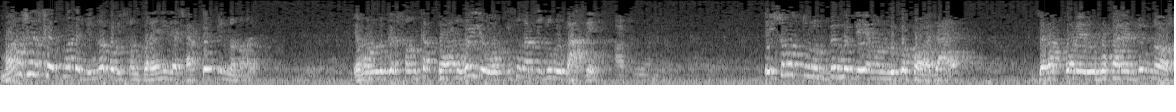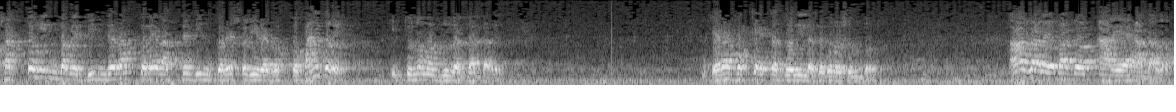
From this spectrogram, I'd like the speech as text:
মানুষের খেদমতের জন্য পরিশ্রম করে, নিজের স্বার্থের জন্য নয়। এমন লোকের সংখ্যা কম হইলেও কিছু না কিছু লোক আছে। এই সমস্ত লোকদের মধ্যে এমন লোক পাওয়া যায়, যারা পরের উপকারের জন্য স্বার্থহীন ভাবে দিন রাত করে, রাত্রে দিন করে, শরীরে রক্ত, পানি করে, কিন্তু নমাজ দুজার দাঁড়াবে এরা পক্ষে একটা দলিল আছে, বড় সুন্দর। আজার এবাদত আর এ আদালত।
